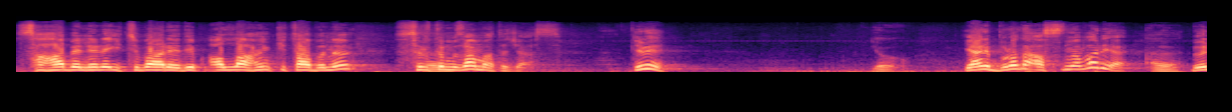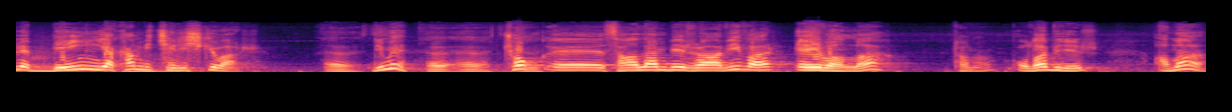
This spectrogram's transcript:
sahabelere itibar edip Allah'ın kitabını sırtımıza mı atacağız? Değil mi? Yok. Yani burada aslında var ya Evet. böyle beyin yakan bir çelişki var. Evet. Değil mi? Evet. evet. Çok e, sağlam bir ravi var. Eyvallah. Tamam. Olabilir. Ama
